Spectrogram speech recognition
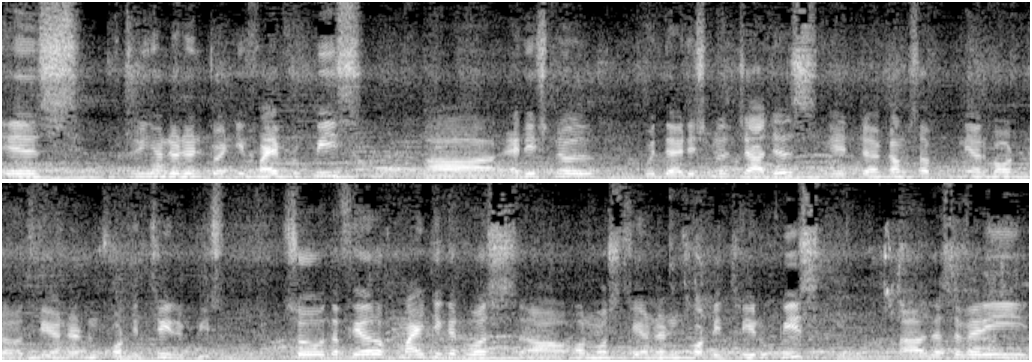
is 325 rupees. Uh, additional with the additional charges, it uh, comes up near about uh, 343 rupees. So the fare of my ticket was uh, almost 343 rupees. Uh, that's a very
